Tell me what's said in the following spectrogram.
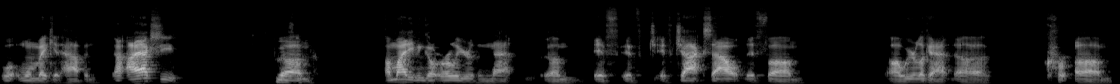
We'll, we'll make it happen. I, actually, um, I might even go earlier than that. Um, if if if Jack's out, if um, uh, we were looking at uh, Cr- um,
